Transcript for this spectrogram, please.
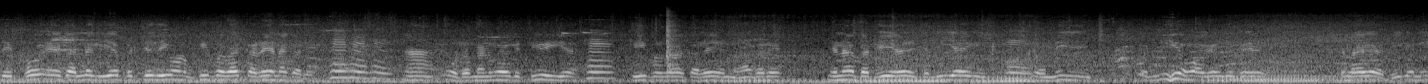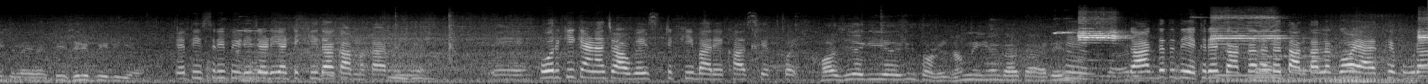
ਦੇਖੋ ਇਹ ਗੱਲ ਹੈਗੀ ਹੈ ਬੱਚੇ ਦੀ ਹੁਣ ਕੀ ਪਤਾ ਕਰੇ ਨਾ ਕਰੇ। ਹੂੰ ਹੂੰ ਹੂੰ। ਹਾਂ ਹੋਟਲ ਕੀਤੀ ਹੋਈ ਹੈ। ਹੂੰ। ਕੀ ਪਤਾ ਕਰੇ ਨਾ ਕਰੇ। ਇਹਨਾਂ ਬੈਠੀ ਹੈ ਚਲੀ ਜਾਏਗੀ। ਨਹੀਂ ਨਹੀਂ ਹੋਵਾਂਗੇ ਜੇ ਫਿਰ ਚਲਾਏਗਾ ਠੀਕ ਹੈ ਨਹੀਂ ਚਲਾਏਗਾ ਤੀਸਰੀ ਪੀੜ੍ਹੀ ਹੈ। ਇਹ ਤੀਸਰੀ ਪੀੜ੍ਹੀ ਜਿਹੜੀ ਹੈ ਟਿੱਕੀ ਦਾ ਕੰਮ ਕਰ ਰਹੀ ਹੈ। ਤੇ ਹੋਰ ਕੀ ਕਹਿਣਾ ਚਾਹੋਗੇ ਇਸ ਟਿੱਕੀ ਬਾਰੇ ਖਾਸੀਅਤ ਕੋਈ? ਖਾਸੀਅਤ ਕੀ ਹੈ ਕਿ ਤੁਹਾਡੇ ਸਾਹਮਣੇ ਹੀ ਹੈ ਗਾਹਕ ਆ ਰਹੇ ਨੇ। ਹੂੰ। ਗਾਹਕ ਦਾ ਤੇ ਦੇਖ ਰਹੇ ਗਾਹਕਾਂ ਦਾ ਤੇ ਤਾਂਤਾ ਲੱਗਾ ਹੋਇਆ ਇੱਥੇ ਪੂਰਾ।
